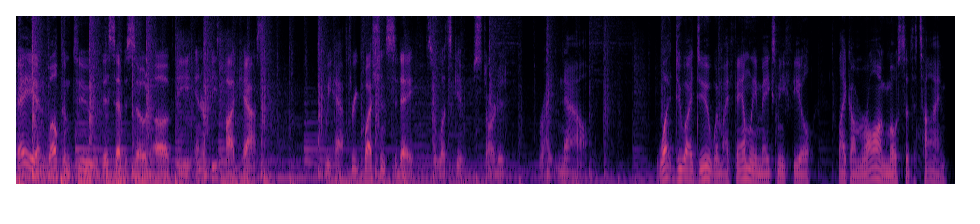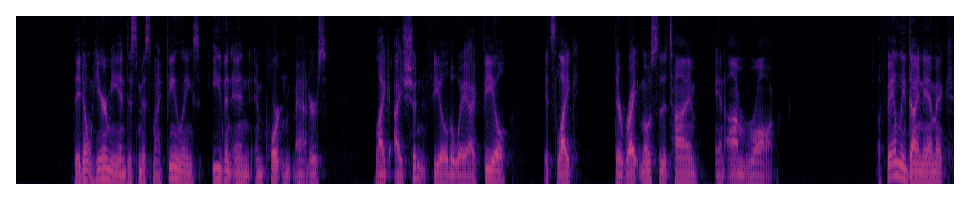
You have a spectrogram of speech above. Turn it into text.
Hey, and welcome to this episode of the Inner Peace Podcast. We have three questions today, so let's get started right now. What do I do when my family makes me feel like I'm wrong most of the time? They don't hear me and dismiss my feelings, even in important matters, like I shouldn't feel the way I feel. It's like they're right most of the time and I'm wrong. A family dynamic,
